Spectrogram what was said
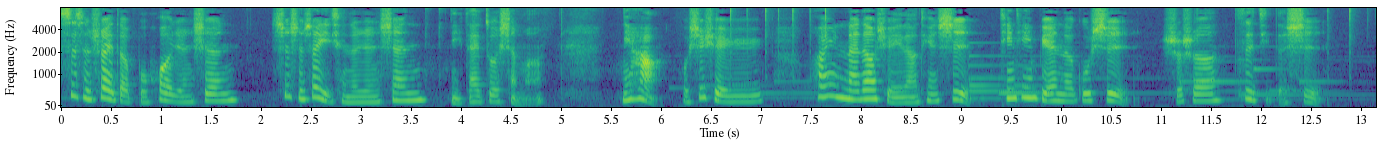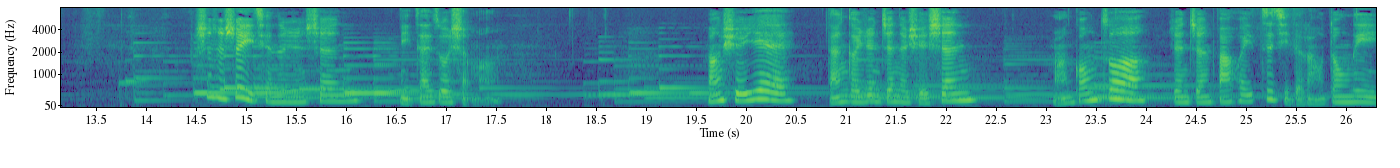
四十岁的不惑人生，四十岁以前的人生，你在做什么？你好，我是雪鱼，欢迎来到雪鱼聊天室，听听别人的故事，说说自己的事。四十岁以前的人生，你在做什么？忙学业，当个认真的学生；忙工作，认真发挥自己的劳动力；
